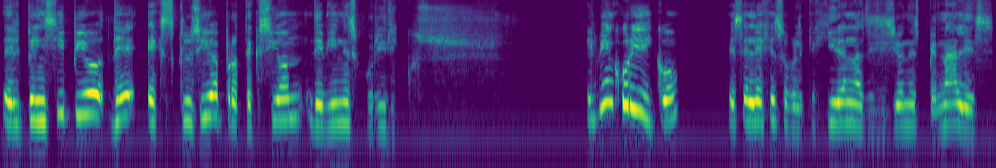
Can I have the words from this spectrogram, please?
El principio de exclusiva protección de bienes jurídicos. El bien jurídico es el eje sobre el que giran las decisiones penales.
